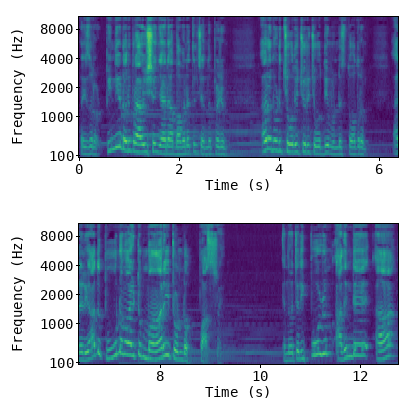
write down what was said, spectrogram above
പ്രൈസറോൾ പിന്നീട് ഒരു പ്രാവശ്യം ഞാൻ ആ ഭവനത്തിൽ ചെന്നപ്പോഴും അവരെന്നോട് ചോദിച്ചൊരു ചോദ്യമുണ്ട് സ്തോത്രം. അല്ലെങ്കിൽ അത് പൂർണമായിട്ടും മാറിയിട്ടുണ്ടോ പാസ്റ്ററെ? എന്ന് വെച്ചാൽ ഇപ്പോഴും അതിന്റെ ആ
